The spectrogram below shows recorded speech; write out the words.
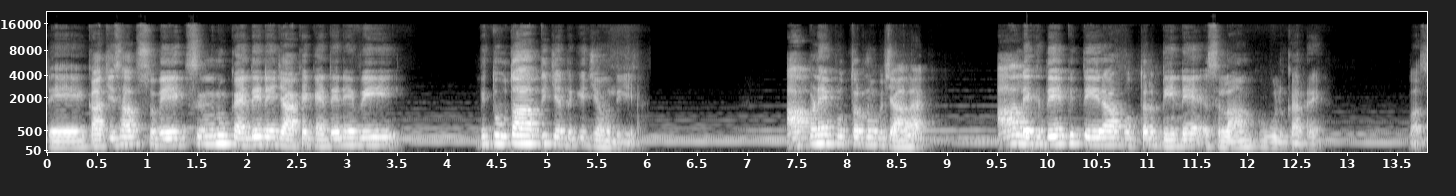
ਤੇ ਕਾਜੀ ਸਾਹਿਬ ਸੁਵੇਗ ਸਿੰਘ ਨੂੰ ਕਹਿੰਦੇ ਨੇ ਜਾ ਕੇ ਕਹਿੰਦੇ ਨੇ ਵੀ ਵੀ ਤੂੰ ਤਾਂ ਆਪਦੀ ਜ਼ਿੰਦਗੀ ਜਿਉਂਦੀ ਹੈ। ਆਪਣੇ ਪੁੱਤਰ ਨੂੰ ਬਚਾ ਲੈ। ਆ ਲਿਖ ਦੇ ਵੀ ਤੇਰਾ ਪੁੱਤਰ ਦੀਨੇ ਇਸਲਾਮ ਕਬੂਲ ਕਰ ਰਿਹਾ। ਬਸ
